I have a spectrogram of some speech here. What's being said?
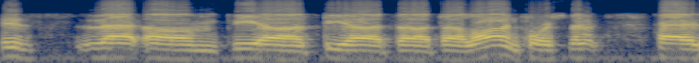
is that um, the, uh, the, uh, the the law enforcement has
